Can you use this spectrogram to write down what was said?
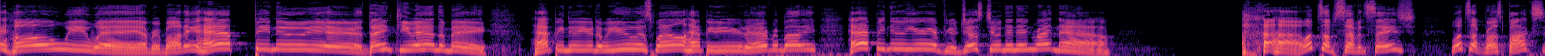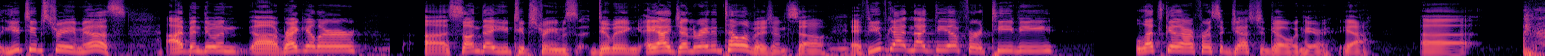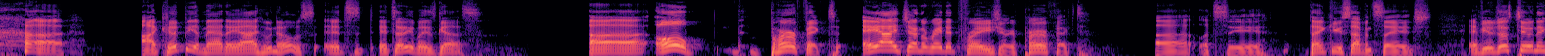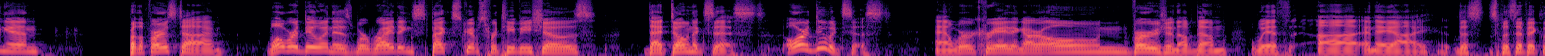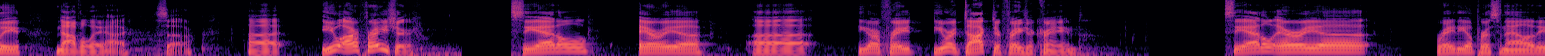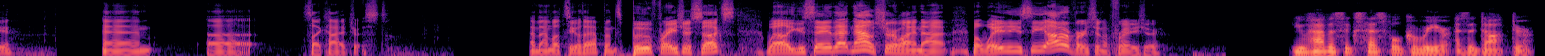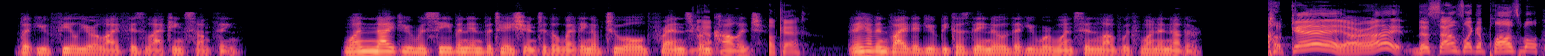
Hi ho wee way, everybody. Happy New Year. Thank you, anime. Happy New Year to you as well. Happy New Year to everybody. Happy New Year if you're just tuning in right now. What's up, Seven Sage? What's up, Rustbox? YouTube stream, yes. I've been doing uh, regular uh, Sunday YouTube streams doing AI generated television. So if you've got an idea for TV, let's get our first suggestion going here. Yeah. Uh, I could be a mad AI. Who knows? It's it's anybody's guess. Uh oh, perfect. AI generated Frasier. Perfect. Uh, let's see. Thank you, Seven Sage. If you're just tuning in for the first time, what we're doing is we're writing spec scripts for TV shows that don't exist or do exist and we're creating our own version of them with uh, an AI. This specifically novel AI. So, uh, you are Frasier, Seattle area. Uh, you are Fra- You are Doctor Frasier Crane, Seattle area radio personality, and uh, psychiatrist. And then let's see what happens. Boo, Frasier sucks. Well, you say that now, sure, why not? But wait till you see our version of Frasier. You have a successful career as a doctor, but you feel your life is lacking something. One night you receive an invitation to the wedding of two old friends from Yeah. college. Okay. They have invited you because they know that you were once in love with one another. Okay, all right. This sounds like a plausible.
